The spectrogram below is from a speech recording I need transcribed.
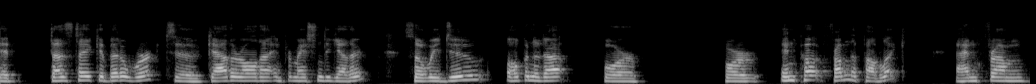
it does take a bit of work to gather all that information together. So we do open it up for, for input from the public and from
